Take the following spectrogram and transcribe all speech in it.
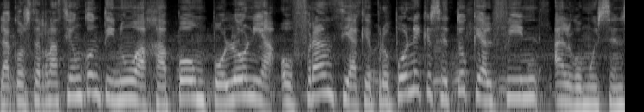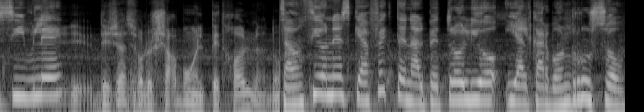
La consternación continúa. Japón, Polonia o Francia que propone que se toque al fin algo muy sensible. Sanciones que afecten al petróleo y al carbón ruso.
